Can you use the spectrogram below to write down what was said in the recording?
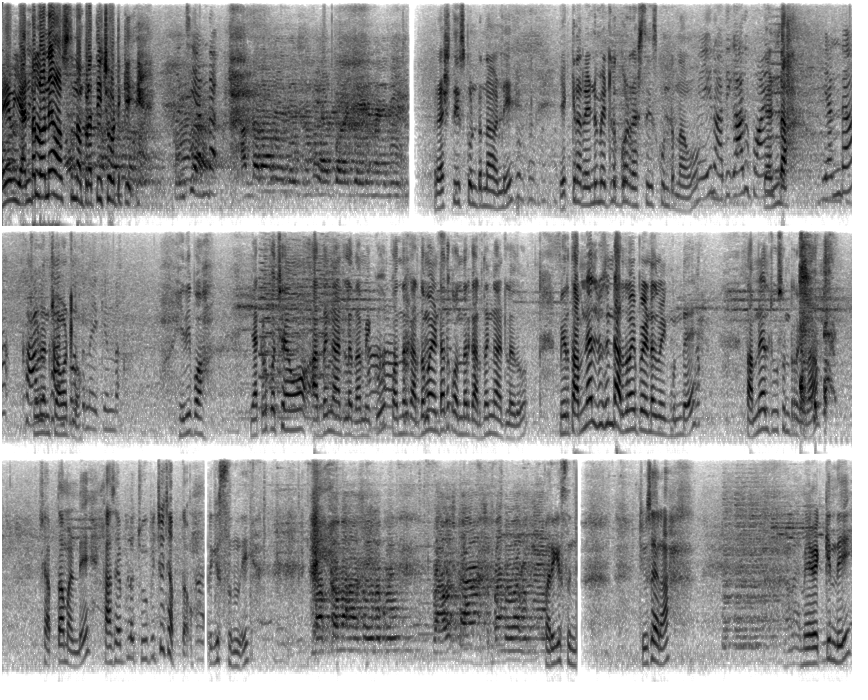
మేము ఎండలోనే వస్తున్నాం ప్రతి చోటికి. రెస్ట్ తీసుకుంటున్నాం అండి. ఎక్కిన రెండు మెట్లకు కూడా రెస్ట్ తీసుకుంటున్నాము. ఎండ. ఎండ చూడండి కింద. ఇది పా. ఎక్కడికి వచ్చామో అర్థం కావట్లేదా మీకు? కొందరికి అర్థమై ఉంటుంది కొందరికి అర్థం కావట్లేదు. మీరు తమ్నేలు చూసింటే అర్థమైపోయి ఉండదు మీకు ముందే. తమ్నేలు చూసుంటారు కదా. చెప్తామండి. కాసేపులో చూపించి చెప్తాం. పరిగిస్తుంది. పరిగిస్తుంది. చూసారా? మేము ఎక్కింది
